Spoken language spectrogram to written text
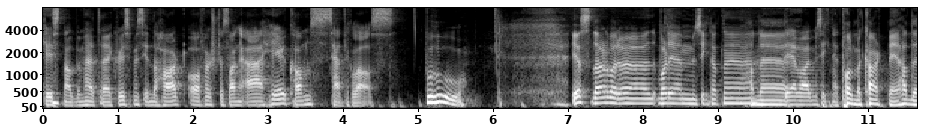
kristenalbum heter 'Christmas in the Heart', og første sang er 'Here Comes Santa Claus'. Woohoo. Yes, da er det bare Var det musikknyhetene? Eh, Det var musikknettene. Paul McCartney hadde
